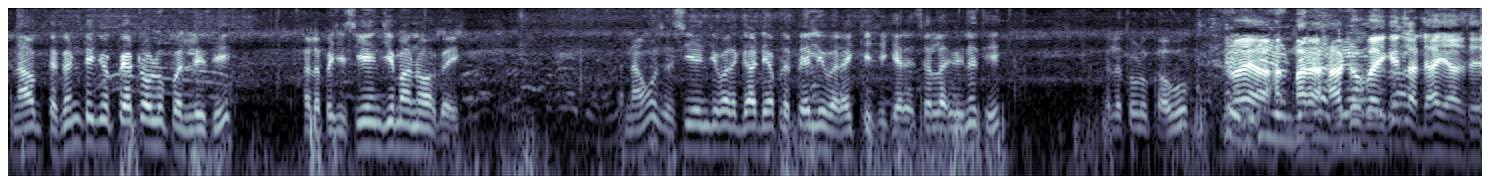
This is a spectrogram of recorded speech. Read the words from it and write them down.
અને આ વખતે કન્ટિન્યુ પેટ્રોલ ઉપર લીધી. એટલે પછી સીએનજીમાં ન ગઈ. અને શું છે સીએનજી વાળી ગાડી આપણે પહેલી વાર રાખી છે ક્યારે ચલાવી નથી. એટલે થોડુંક આવું. મારા હાડુભાઈ કેટલા ડાયા છે.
